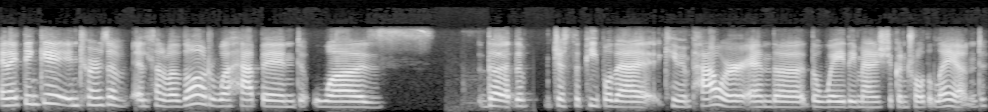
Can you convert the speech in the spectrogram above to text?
And I think i- in terms of El Salvador, what happened was the the just the people that came in power and the the way they managed to control the land.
